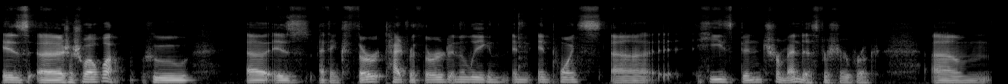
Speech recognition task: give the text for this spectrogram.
is uh, Joshua Roy, who uh, is I think third, tied for third in the league in in, in points. Uh, he's been tremendous for Sherbrooke. Um,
